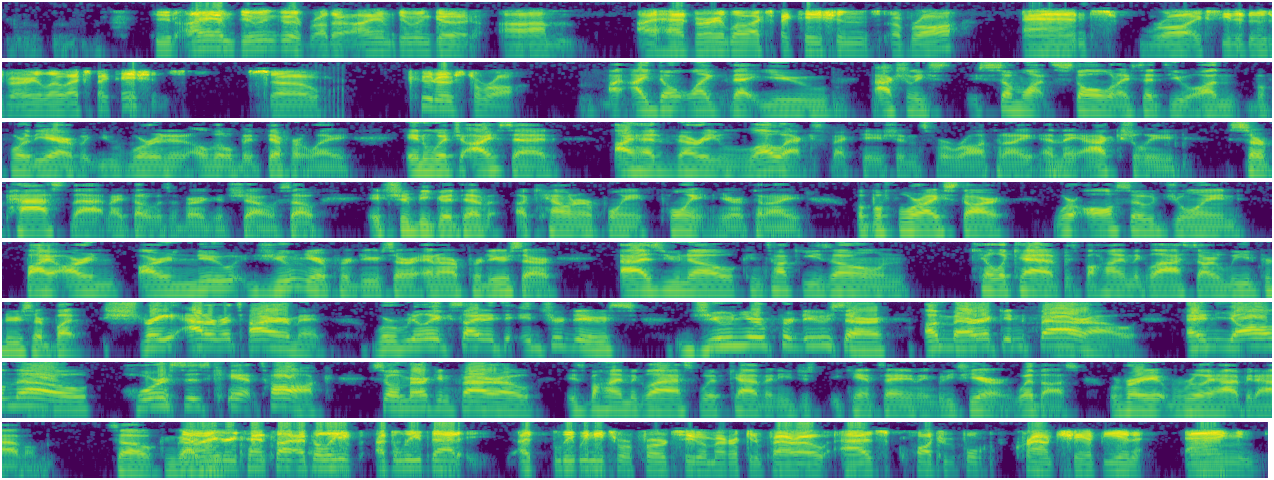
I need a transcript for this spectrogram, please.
Dude, I am doing good, brother. I am doing good. Um, I had very low expectations of Raw, and Raw exceeded those very low expectations. So, kudos to Raw. I, I don't like that you actually somewhat stole what I said to you on before the air, but you worded it a little bit differently, in which I said I had very low expectations for Raw tonight, and they actually surpassed that, and I thought it was a very good show. So it should be good to have a counterpoint point here tonight. But before I start, we're also joined by our our new junior producer and our producer. As you know, Kentucky's own Killa Kev is behind the glass, our lead producer, but straight out of retirement. We're really excited to introduce junior producer American Pharoah. And y'all know horses can't talk, so American Pharoah is behind the glass with Kevin. He just he can't say anything, but he's here with us. We're very we're really happy to have him. So congratulations. Angry Tensai, I believe, I believe that, I believe we need to refer to American Pharoah as quadruple crown champion and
